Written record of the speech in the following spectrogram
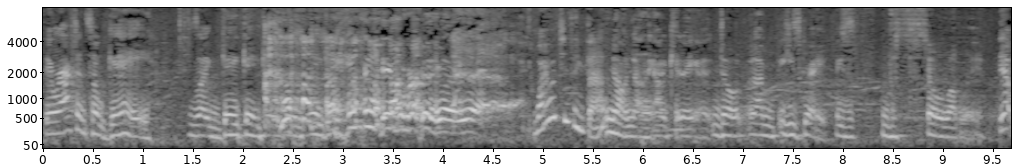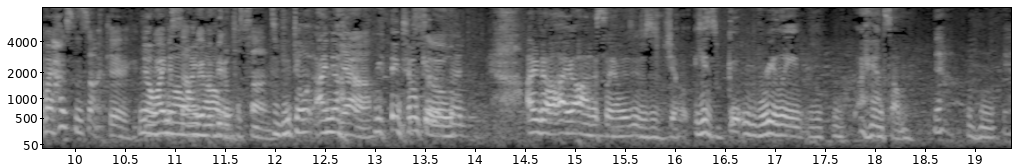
They were acting so gay. It was like gay, gay, gay, gay, gay, gay. they were. They were yeah. Why would you think that? No, nothing. I'm kidding. Don't. I'm, he's great. He's so lovely. Yeah, my husband's not gay. No, I know. son. I We have a beautiful son. We don't. I know. Yeah. don't get offended. I know. I honestly, I was, it was a joke. He's good, really handsome. Yeah. Mm-hmm. yeah.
